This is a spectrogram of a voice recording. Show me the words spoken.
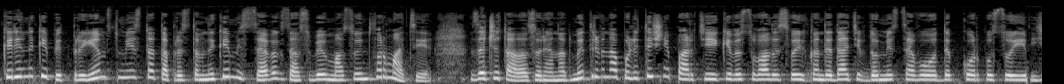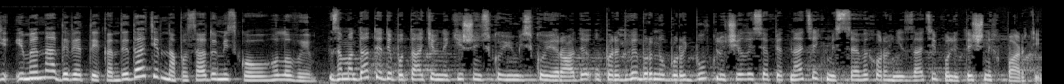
керівники підприємств міста та представники місцевих засобів масової інформації. Зачитала Зоряна Дмитрівна політичні партії, які висували своїх кандидатів до місцевого депкорпусу і імена дев'яти кандидатів на посаду міського голови. За мандати депутатів Нетішинської міської ради у передвиборну боротьбу включилися 15 місцевих організацій політичних партій.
